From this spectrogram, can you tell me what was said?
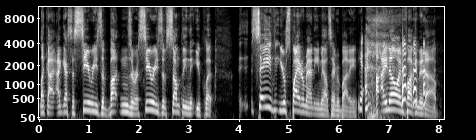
like, I, I guess a series of buttons or a series of something that you click. Save your Spider-Man emails, everybody. Yeah. I know I'm fucking it up,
